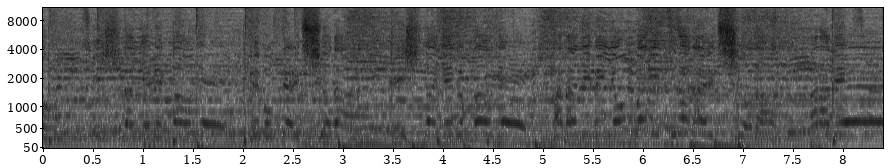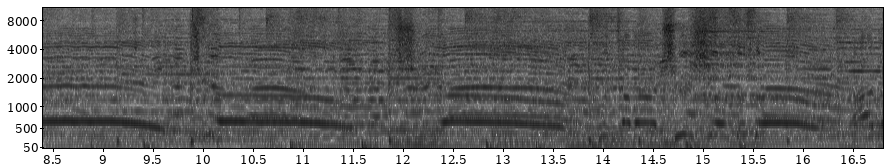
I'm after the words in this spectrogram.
주시옵소서 이 시간 예배 가운데 회복될지어다. 이 시간 예배 가운데 하나님의 영광이 드러날지어다. 하나님! 주여! 주여! 붙잡아 주시옵소서. 아멘!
